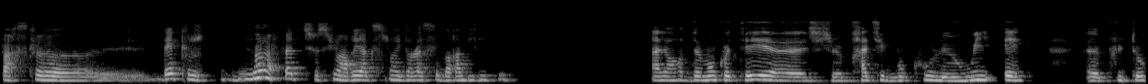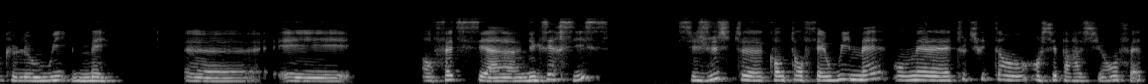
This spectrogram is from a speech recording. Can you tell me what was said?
Parce que euh, dès que je... Non, en fait, je suis en réaction et dans la séparabilité. Alors, de mon côté, je pratique beaucoup le oui et plutôt que le oui mais. et en fait, c'est un exercice. C'est juste euh, quand on fait oui mais, on met tout de suite en, séparation en fait.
